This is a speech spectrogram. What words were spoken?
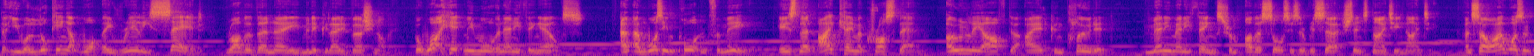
that you were looking at what they really said rather than a manipulated version of it. But what hit me more than anything else, and, and was important for me, is that I came across them only after I had concluded many, many things from other sources of research since 1990. And so I wasn't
